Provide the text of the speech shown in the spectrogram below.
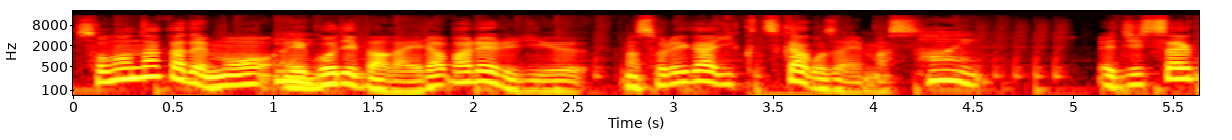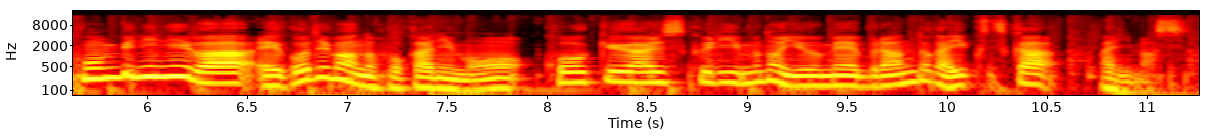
その中でも、えゴディバが選ばれる理由、まあ、それがいくつかございます、はい、実際コンビニにはゴディバの他にも高級アイスクリームの有名ブランドがいくつかあります。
